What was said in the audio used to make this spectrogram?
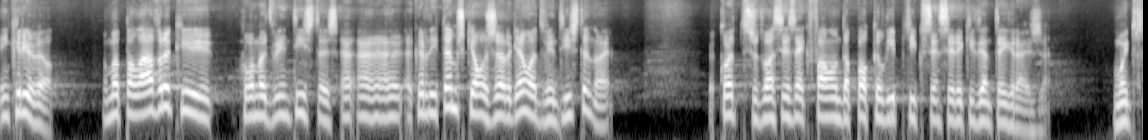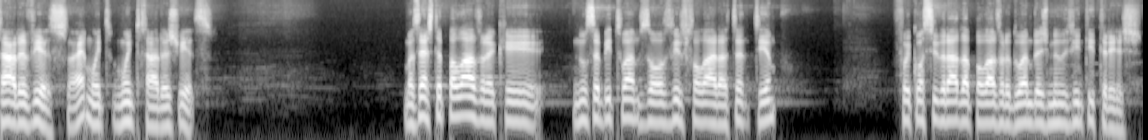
Incrível. Uma palavra que, como adventistas, acreditamos que é um jargão adventista, não é? Quantos de vocês é que falam de apocalíptico sem ser aqui dentro da igreja? Muito raras vezes, não é? Muito, muito raras vezes. Mas esta palavra que nos habituamos a ouvir falar há tanto tempo foi considerada a palavra do ano 2023.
